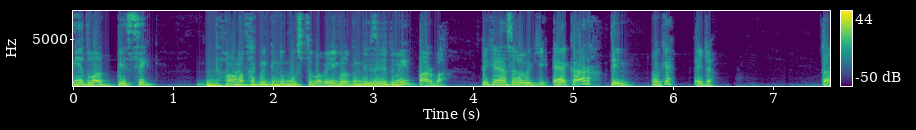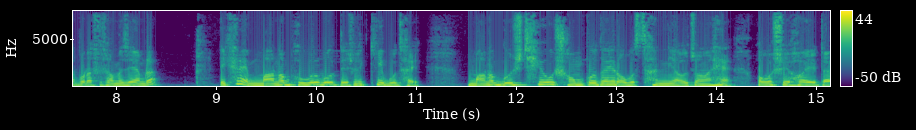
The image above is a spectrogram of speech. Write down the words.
নিয়ে তোমার বেসিক ধারণা থাকবে কিন্তু বুঝতে পারবে, এগুলো কিন্তু ইজিলি তুমি পারবা। এখানে অ্যান্সার হবে কি? এক আর তিন ওকে এটা তারপর আসো সামনে যাই আমরা। এখানে মানব ভূগোল বলতে আসলে কি বোঝায়? মানব গোষ্ঠী ও সম্প্রদায়ের অবস্থান নিয়ে আলোচনা হ্যাঁ অবশ্যই হয় এটা।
